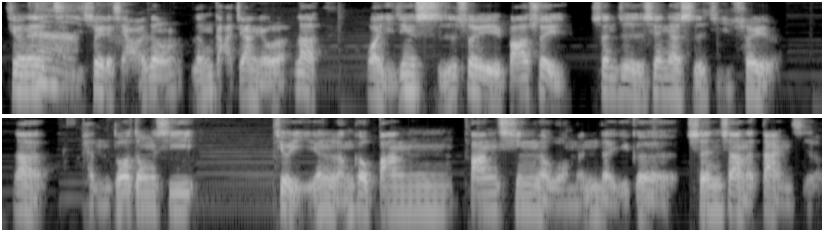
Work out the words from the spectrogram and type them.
就那几岁的小孩都能打酱油了。那哇，已经十岁、八岁，甚至现在十几岁了，那很多东西就已经能够帮帮清了我们的一个身上的担子了。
